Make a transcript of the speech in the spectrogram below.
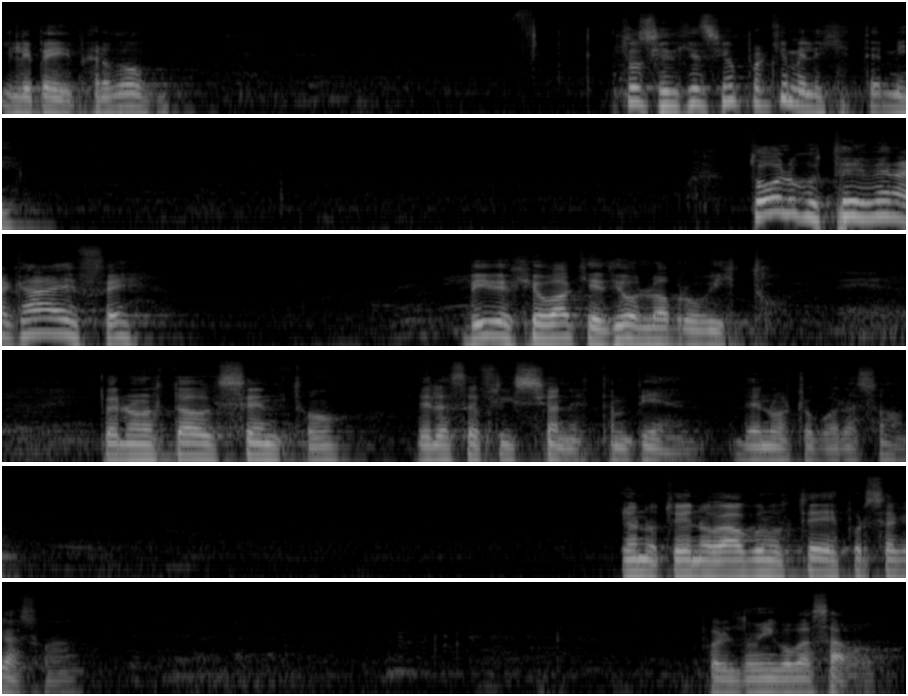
y le pedí perdón. Entonces dije, Señor, ¿por qué me elegiste a mí? Todo lo que ustedes ven acá es fe. Vive Jehová que Dios lo ha provisto. Pero no ha estado exento de las aflicciones también de nuestro corazón. Yo no estoy enojado con ustedes por si acaso. ¿ah? Por el domingo pasado.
